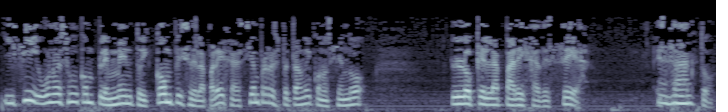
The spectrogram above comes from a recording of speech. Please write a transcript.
y sí, uno es un complemento y cómplice de la pareja, siempre respetando y conociendo lo que la pareja desea. Exacto.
